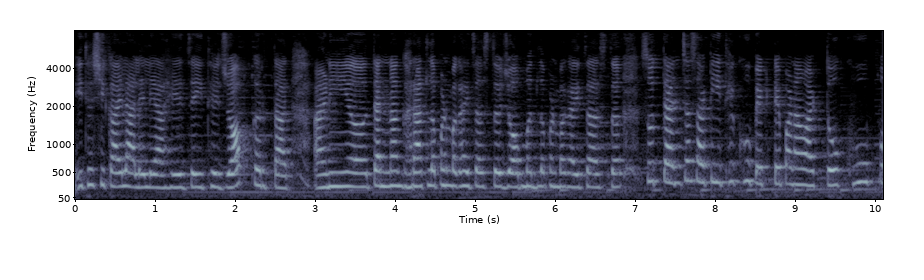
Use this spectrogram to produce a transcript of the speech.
इथे शिकायला आलेले आहेत जे इथे जॉब करतात आणि त्यांना घरातलं पण बघायचं असतं जॉबमधलं पण बघायचं असतं. सो त्यांच्यासाठी इथे खूप एकटेपणा वाटतो खूप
